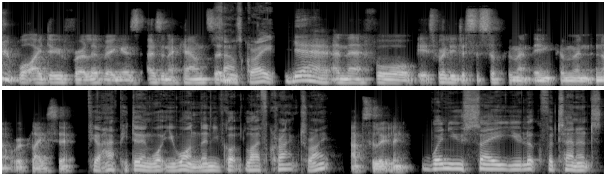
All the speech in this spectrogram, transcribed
what I do for a living as, as an accountant. Sounds great. Yeah. And therefore it's really just to supplement the income and not replace it. If you're happy doing what you want, then you've got life cracked, right? Absolutely. When you say you look for tenants,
